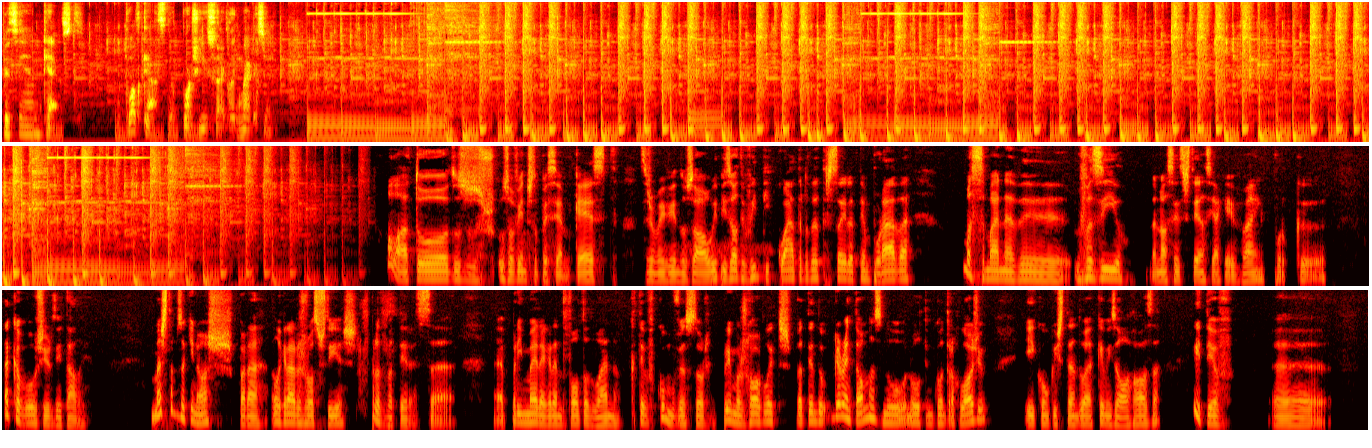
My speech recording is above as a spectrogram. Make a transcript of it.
PCM Cast, o podcast da Portuguese Cycling Magazine. Olá a todos os, ouvintes do PCMcast, sejam bem-vindos ao episódio 24 da terceira temporada. Uma semana de vazio na nossa existência, aqui vem, porque acabou o Giro de Itália. Mas estamos aqui nós para alegrar os vossos dias, para debater essa a primeira grande volta do ano, que teve como vencedor Primoz Roglic, batendo Geraint Thomas no, no último contrarrelógio e conquistando a camisola rosa, e teve Uh,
